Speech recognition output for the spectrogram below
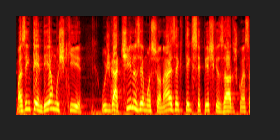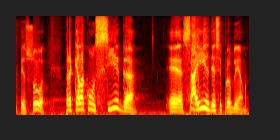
mas entendemos que os gatilhos emocionais é que tem que ser pesquisados com essa pessoa para que ela consiga é, sair desse problema.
